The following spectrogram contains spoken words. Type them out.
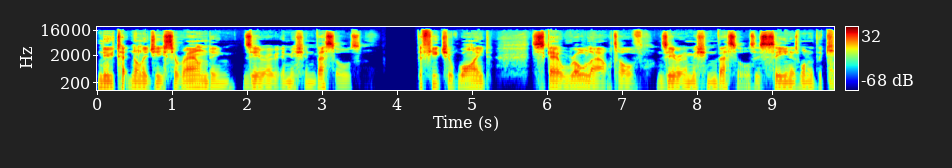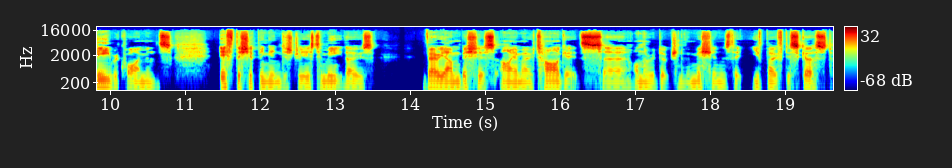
new technology surrounding zero emission vessels. The future wide scale rollout of zero emission vessels is seen as one of the key requirements if the shipping industry is to meet those very ambitious IMO targets uh, on the reduction of emissions that you've both discussed.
